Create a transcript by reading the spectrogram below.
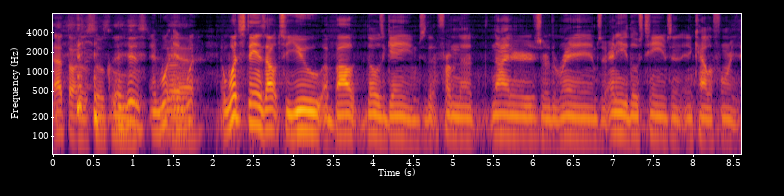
I thought it was so cool. And what, and what and what stands out to you about those games that, from the Niners or the Rams or any of those teams in, in California?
